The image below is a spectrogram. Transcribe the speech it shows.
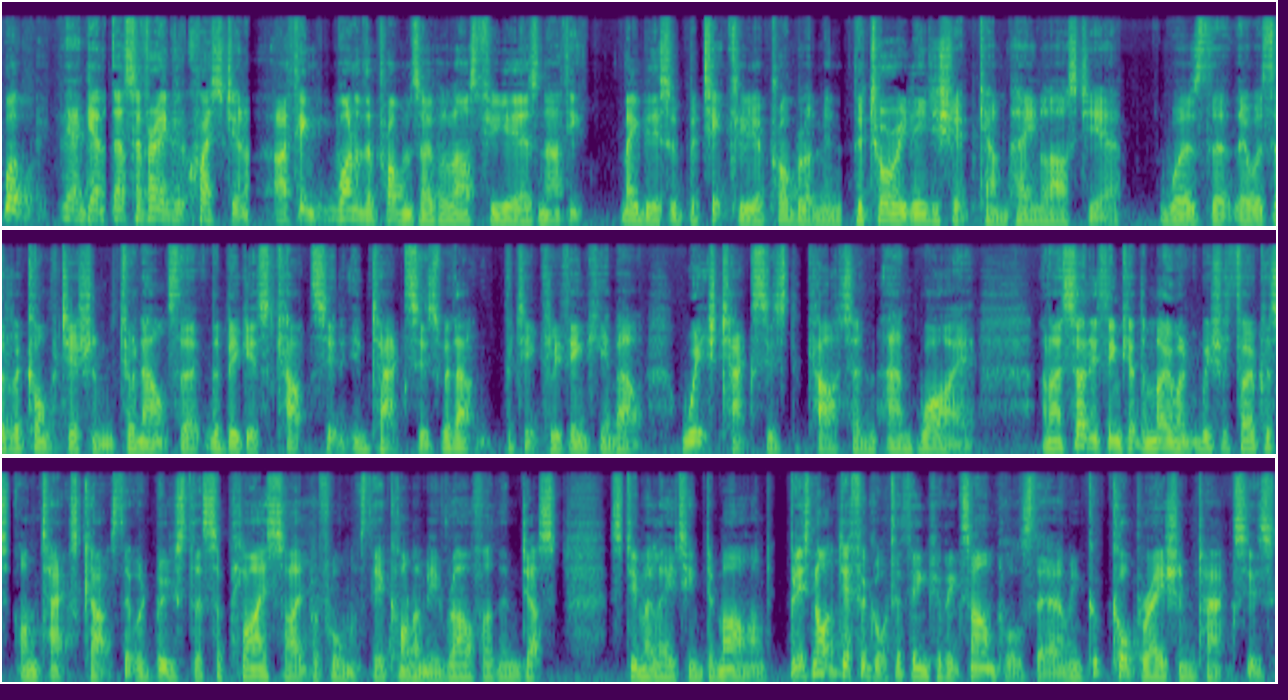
Well, again, that's a very good question. I think one of the problems over the last few years, and I think maybe this was particularly a problem in the Tory leadership campaign last year, was that there was sort of a competition to announce the, the biggest cuts in, in taxes without particularly thinking about which taxes to cut and, and why. And I certainly think at the moment we should focus on tax cuts that would boost the supply side performance of the economy rather than just stimulating demand. But it's not difficult to think of examples there. I mean, corporation taxes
